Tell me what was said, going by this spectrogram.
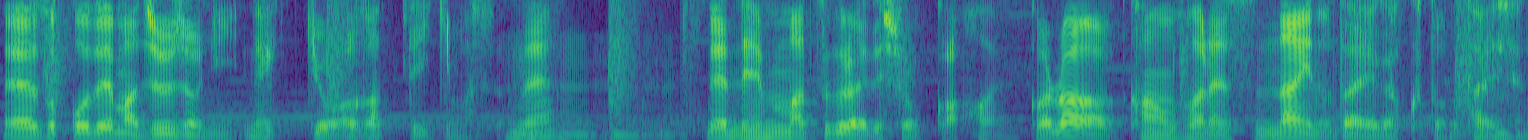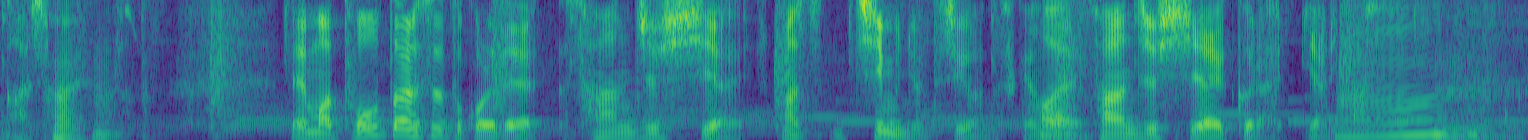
えーそこでまあ徐々に熱狂上がっていきますよね。で年末ぐらいでしょうか、はい。からカンファレンス内の大学との対戦が始まる。はい。でまあ、トータルするとこれで30試合、まあ、チームによって違うんですけど、はい。30試合くらいやります。ううん。ん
